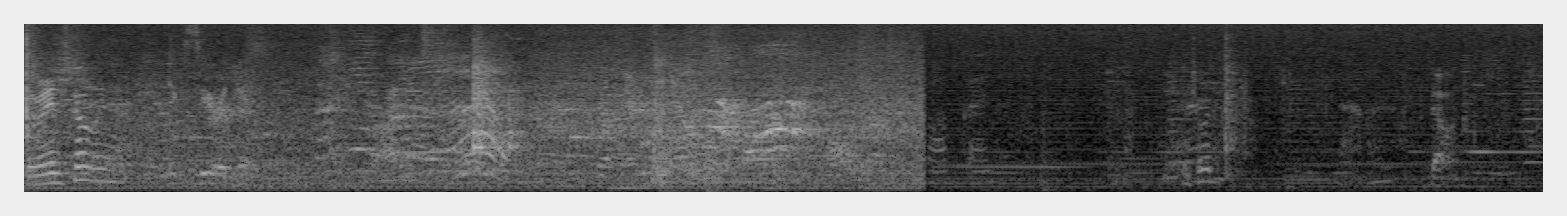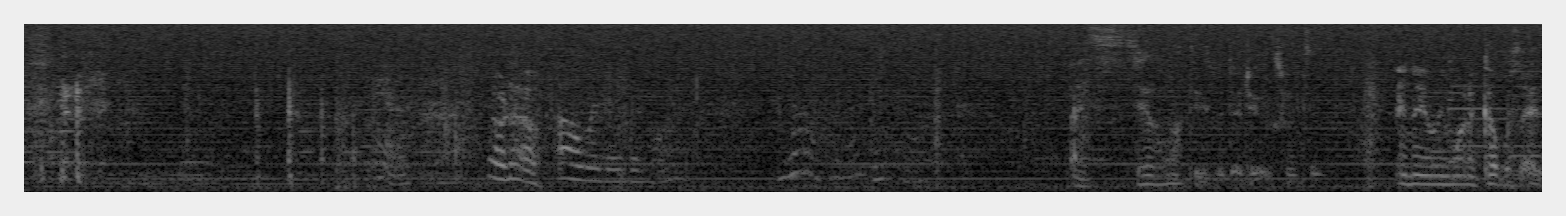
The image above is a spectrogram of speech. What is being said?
The rain's coming. You can see it right there. Wow. Which? Oh? I still want these, but they're too expensive. And I only want a couple sizes.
